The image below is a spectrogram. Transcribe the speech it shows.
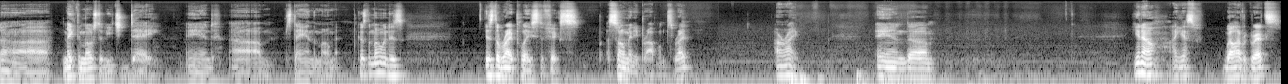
uh, make the most of each day and um, stay in the moment? Because the moment is is the right place to fix so many problems, right? All right, and. Um, you know, I guess we all have regrets,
